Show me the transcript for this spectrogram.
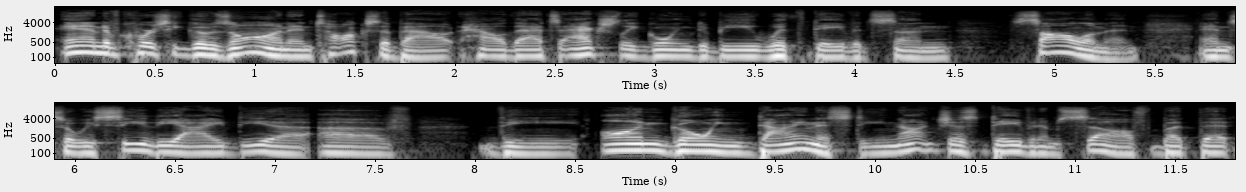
And of course, he goes on and talks about how that's actually going to be with David's son Solomon. And so we see the idea of the ongoing dynasty, not just David himself, but that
